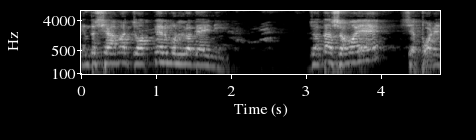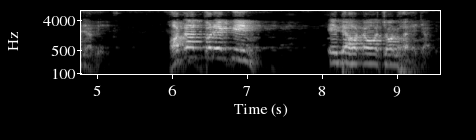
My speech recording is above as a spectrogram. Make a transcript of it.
কিন্তু সে আমার যত্নের মূল্য দেয়নি। যথা সময়ে সে পড়ে যাবে। হঠাৎ করে একদিন এই দেহটা অচল হয়ে যাবে।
